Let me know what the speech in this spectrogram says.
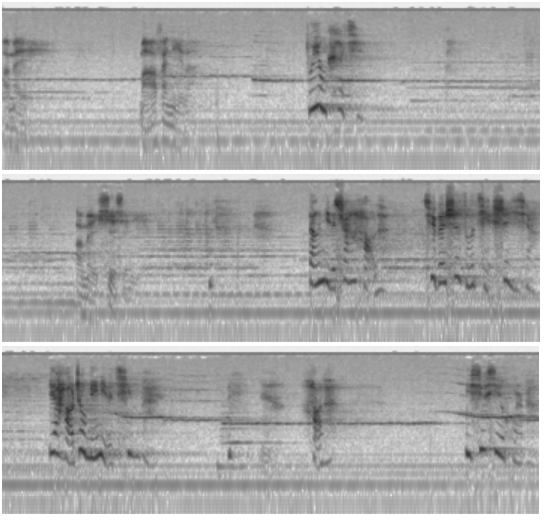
阿美，麻烦你了。不用客气。阿美，谢谢你。等你的伤好了，去跟师祖解释一下，也好证明你的清白。好了，你休息一会儿吧。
